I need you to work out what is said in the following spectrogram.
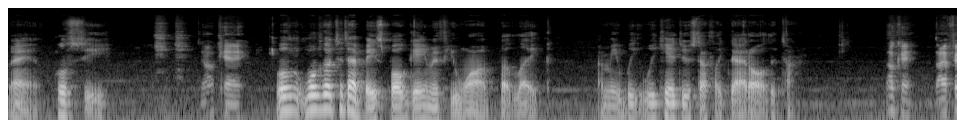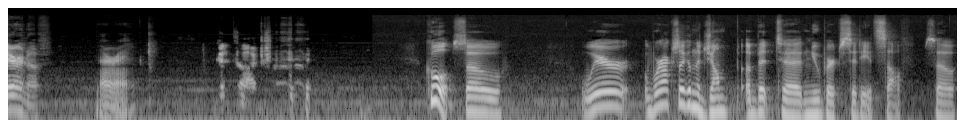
man, we'll see. Okay. We'll we'll go to that baseball game if you want, but like, I mean, we, we can't do stuff like that all the time. Okay. Uh, fair enough. All right. Good talk. Cool. So we're we're actually gonna jump a bit to New Birch City itself. So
